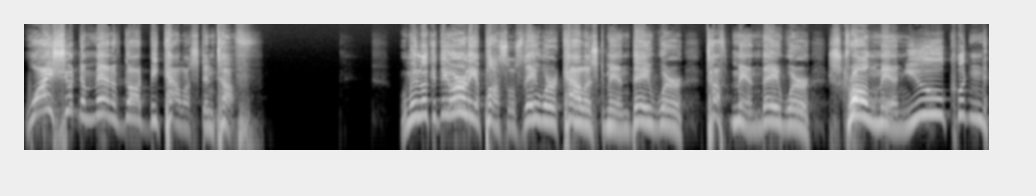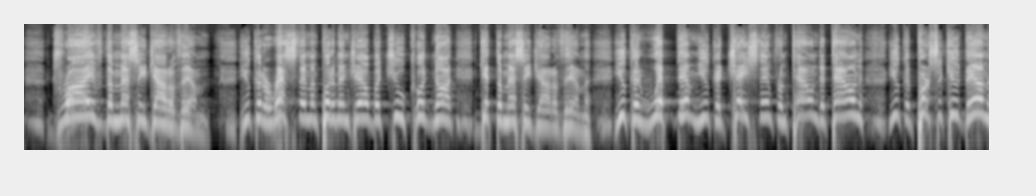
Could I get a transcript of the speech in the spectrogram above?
Why shouldn't a man of god be calloused and tough? When we look at the early apostles they were calloused men. They were tough men, they were strong men. You couldn't drive the message out of them. You could arrest them and put them in jail, but you could not get the message out of them. You could whip them, you could chase them from town to town, you could persecute them.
